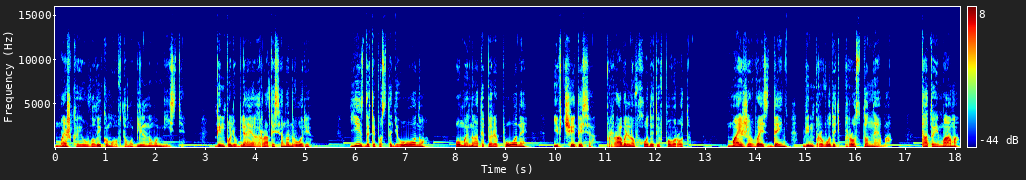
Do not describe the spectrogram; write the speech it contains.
мешкає у великому автомобільному місті. Він полюбляє гратися на дворі, їздити по стадіону, оминати перепони і вчитися правильно входити в поворот. Майже весь день він проводить просто неба. Тато і мама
